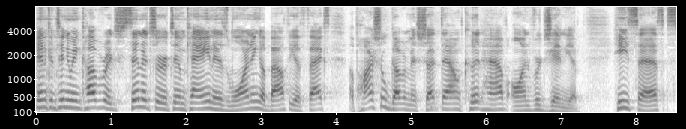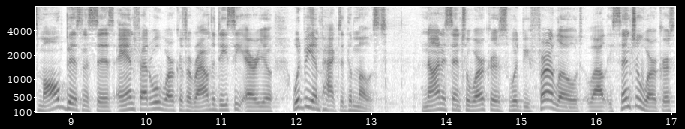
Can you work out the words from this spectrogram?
In continuing coverage, Senator Tim Kaine is warning about the effects a partial government shutdown could have on Virginia. He says small businesses and federal workers around the D.C. area would be impacted the most. Non-essential workers would be furloughed, while essential workers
